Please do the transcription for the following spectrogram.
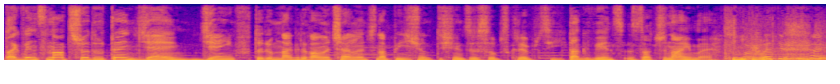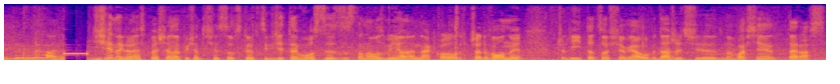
Tak więc nadszedł ten dzień, dzień, w którym nagrywamy challenge na 50 tysięcy subskrypcji. Tak więc zaczynajmy. Dzisiaj nagrałem special na 50 tysięcy subskrypcji, gdzie te włosy zostaną zmienione na kolor czerwony, czyli to, co się miało wydarzyć, y, no właśnie teraz.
